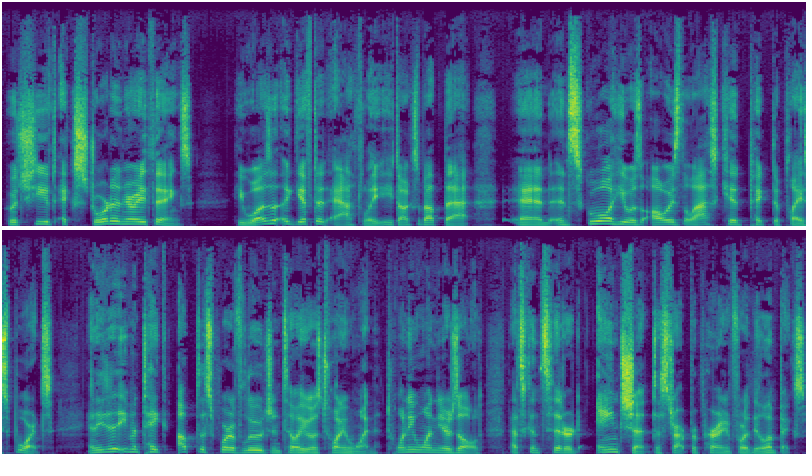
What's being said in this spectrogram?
who achieved extraordinary things. He was a gifted athlete. He talks about that. And in school, he was always the last kid picked to play sports. And he didn't even take up the sport of luge until he was 21, 21 years old. That's considered ancient to start preparing for the Olympics.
